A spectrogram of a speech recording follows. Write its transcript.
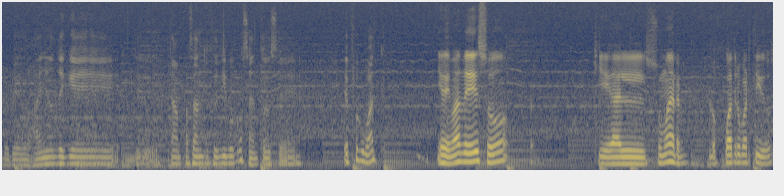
apropiados dos años de que, de que están pasando este tipo de cosas. Entonces, es preocupante. Y además de eso, que al sumar los cuatro partidos,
